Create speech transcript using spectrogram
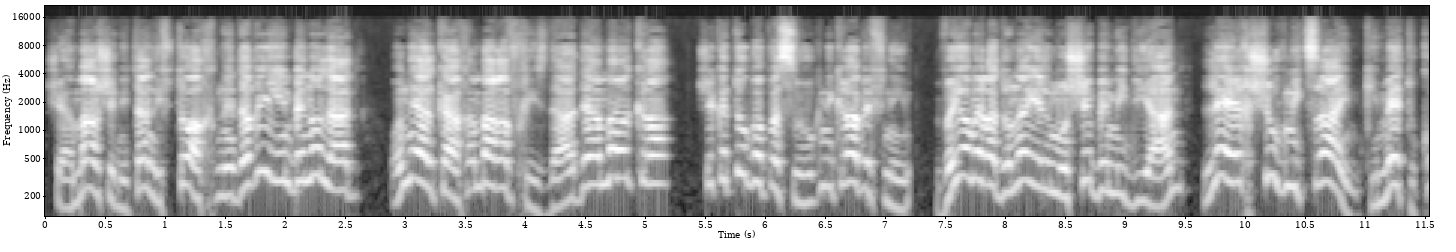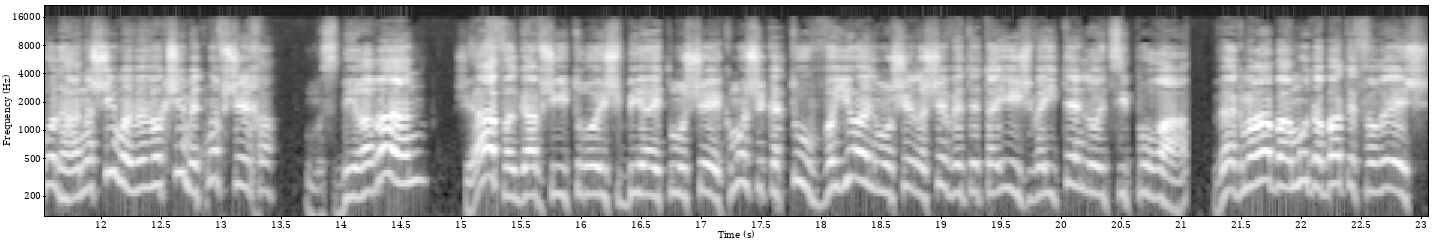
שאמר שניתן לפתוח נדרים בנולד. עונה על כך, אמר רב חיסדא, דאמר קרא, שכתוב בפסוק, נקרא בפנים, ויאמר אדוני אל משה במדיין, לך שוב מצרים, כי מתו כל האנשים המבקשים את נפשך. הוא מסביר הר"ן, שאף על גב שיתרו השביע את משה, כמו שכתוב, ויואל משה לשבת את האיש וייתן לו את ציפורה, והגמרא בעמוד הבא תפרש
